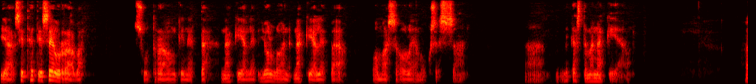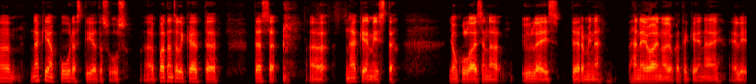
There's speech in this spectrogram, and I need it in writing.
Ja sitten heti seuraava sutra onkin, että näkijälle, jolloin näkijä lepää omassa olemuksessaan. Mikäs tämä näkijä on? Näkijä on puhdas tietoisuus. Patanjali käyttää tässä näkemistä jonkunlaisena yleisterminä. Hän ei ole ainoa, joka tekee näin. Eli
